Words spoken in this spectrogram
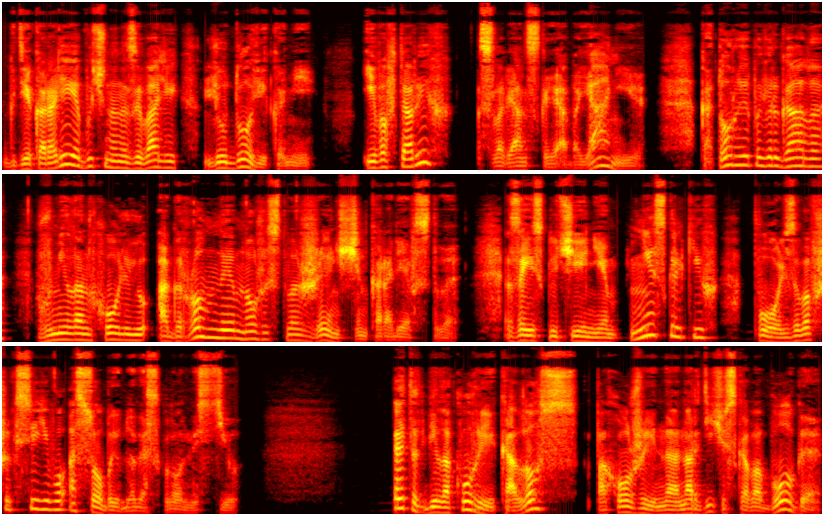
где королей обычно называли Людовиками, и, во-вторых, славянское обаяние, которое повергало в меланхолию огромное множество женщин королевства, за исключением нескольких, пользовавшихся его особой благосклонностью. Этот белокурый колосс, похожий на нордического бога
